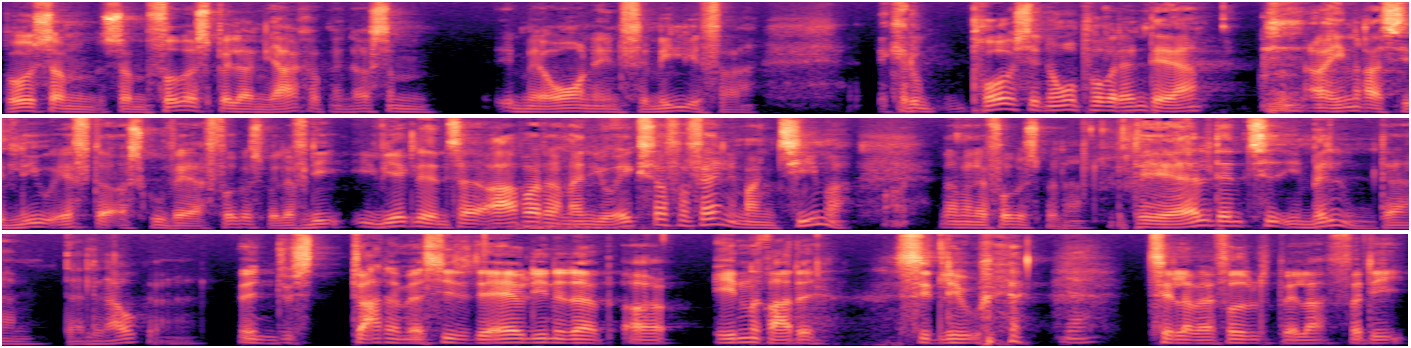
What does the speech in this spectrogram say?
både som, som fodboldspilleren Jakob, men også som med årene en familiefar. Kan du prøve at sætte ord på, hvordan det er at indrette sit liv efter at skulle være fodboldspiller? Fordi i virkeligheden så arbejder man jo ikke så forfærdelig mange timer, Nej. når man er fodboldspiller. Det er al den tid imellem, der, der er lidt afgørende. Men du starter med at sige det, det er jo lige netop at indrette sit liv ja. til at være fodboldspiller, fordi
